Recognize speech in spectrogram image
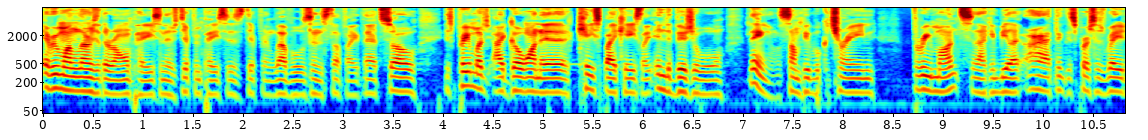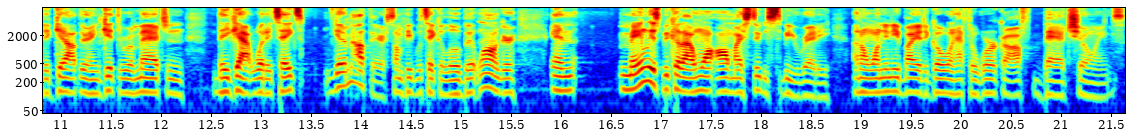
everyone learns at their own pace and there's different paces, different levels and stuff like that. So it's pretty much I go on a case by case, like individual thing. Some people could train three months and I can be like, all right, I think this person's ready to get out there and get through a match and they got what it takes. Get them out there. Some people take a little bit longer and. Mainly it's because I want all my students to be ready. I don't want anybody to go and have to work off bad showings.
